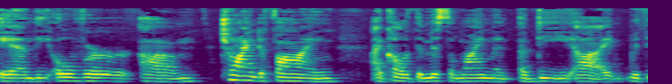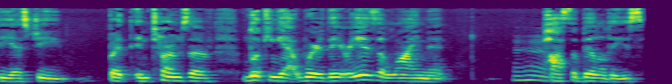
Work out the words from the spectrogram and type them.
and the over um, trying to find. I call it the misalignment of DEI with ESG. But in terms of looking at where there is alignment mm-hmm. possibilities,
